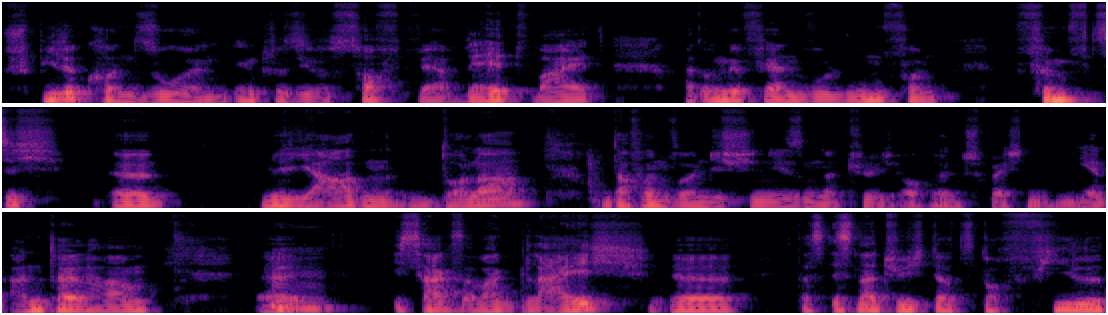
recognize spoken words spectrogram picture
Spielekonsolen inklusive Software weltweit hat ungefähr ein Volumen von 50 äh, Milliarden Dollar. Und davon wollen die Chinesen natürlich auch entsprechend ihren Anteil haben. Äh, mhm. Ich sage es aber gleich, äh, das ist natürlich das noch viel,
